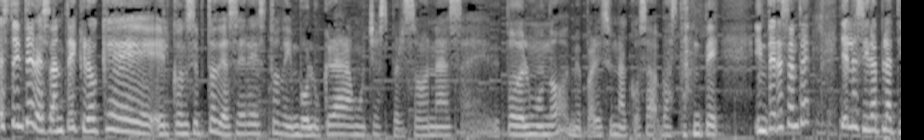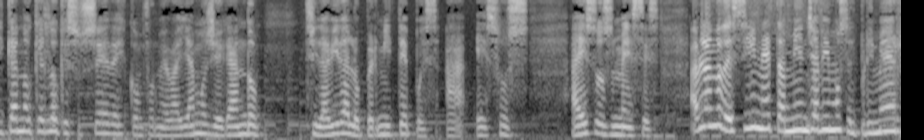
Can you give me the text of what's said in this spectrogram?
Está interesante, creo que el concepto de hacer esto, de involucrar a muchas personas eh, de todo el mundo, me parece una cosa bastante interesante. Ya les iré platicando qué es lo que sucede conforme vayamos llegando, si la vida lo permite, pues a esos a esos meses. Hablando de cine, también ya vimos el primer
